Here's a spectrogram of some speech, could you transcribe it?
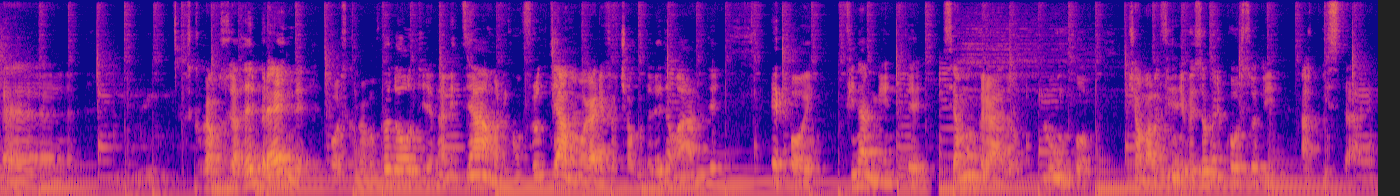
eh, scopriamo scusate, il brand, poi scopriamo i prodotti, li analizziamo, li confrontiamo, magari facciamo delle domande e poi finalmente siamo in grado, lungo, diciamo alla fine di questo percorso, di acquistare.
